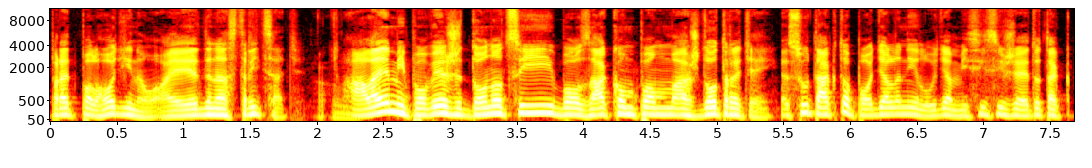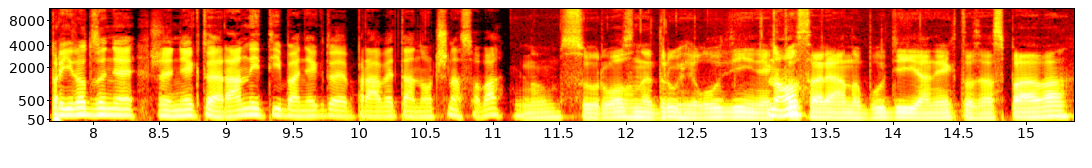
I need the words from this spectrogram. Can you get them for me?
pred pol hodinou a je 11.30. Ale mi povie, že do noci bol za kompom až do tretej. Sú takto podelení ľudia? Myslí si, že je to tak prirodzene, že niekto je ranný typ a niekto je práve tá nočná sova? No, sú rôzne druhy ľudí. Niekto no. sa ráno budí a niekto zaspáva.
